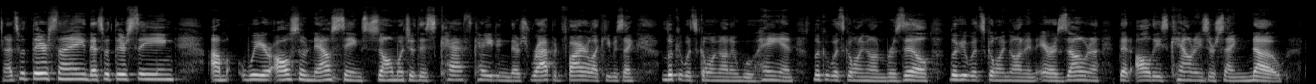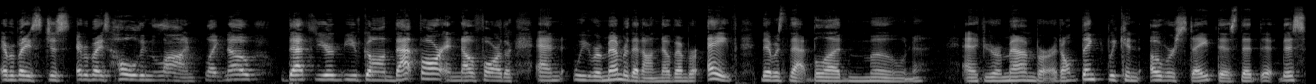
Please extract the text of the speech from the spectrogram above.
that's what they're saying. That's what they're seeing. Um, we're also now seeing so much of this cascading. There's rapid fire, like he was saying. Look at what's going on in Wuhan. Look at what's going on in Brazil. Look at what's going on in Arizona. That all these counties are saying no. Everybody's just everybody's holding the line. Like no, that's you're you've gone that far and no farther. And we remember that on November eighth there was that blood moon. And if you remember, I don't think we can overstate this that this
